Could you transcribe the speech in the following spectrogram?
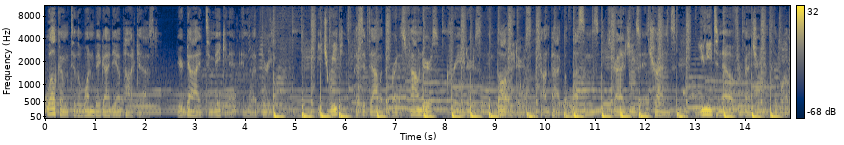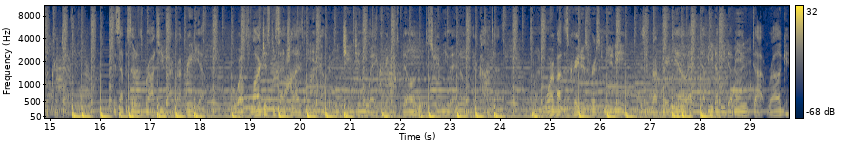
Welcome to the One Big Idea podcast, your guide to making it in Web3. Each week, I sit down with the brightest founders, creators, and thought leaders to unpack the lessons, strategies, and trends you need to know for venturing into the world of crypto. This episode is brought to you by Rug Radio, the world's largest decentralized media company, changing the way creators build, distribute, and own their content. To learn more about this creators first community, visit Rug Radio at www.rug.fm.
